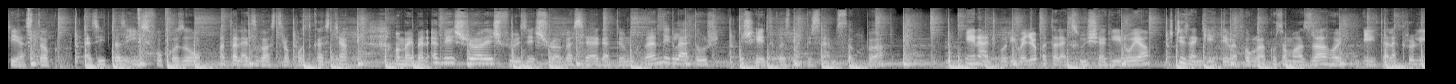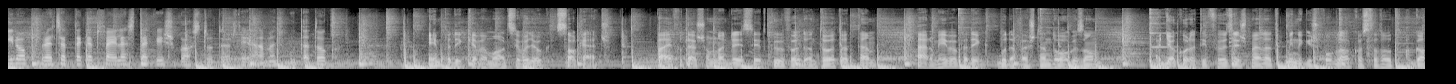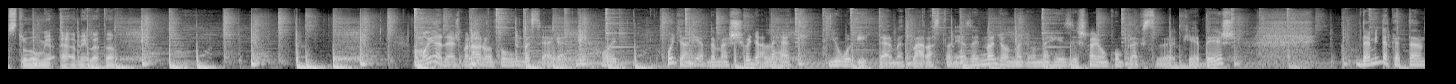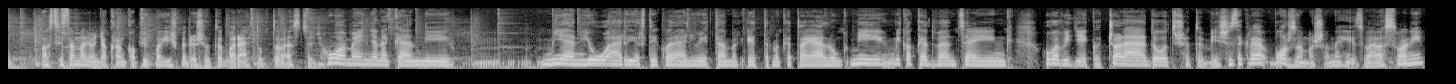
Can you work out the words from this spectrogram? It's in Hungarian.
Sziasztok! Ez itt az Ízfokozó, a Telex Gastro podcastja, amelyben evésről és főzésről beszélgetünk vendéglátós és hétköznapi szemszögből. Én Ács Bori vagyok, a Telex újságírója, és 12 éve foglalkozom azzal, hogy ételekről írok, recepteket fejlesztek és gasztrotörténelmet kutatok. Én pedig Keve Marci vagyok, szakács. Pályafutásom nagy részét külföldön töltöttem, három éve pedig Budapesten dolgozom. A gyakorlati főzés mellett mindig is foglalkoztatott a gasztronómia elmélete. Mai adásban arról fogunk beszélgetni, hogy hogyan érdemes, hogyan lehet jól éttermet választani. Ez egy nagyon-nagyon nehéz és nagyon komplex kérdés. De mind a ketten azt hiszem nagyon gyakran kapjuk meg ismerősöktől, barátoktól ezt, hogy hova menjenek enni, milyen jó árértékarányú éttermek, éttermeket ajánlunk, mi, mik a kedvenceink, hova vigyék a családot, stb. És ezekre borzalmasan nehéz válaszolni.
